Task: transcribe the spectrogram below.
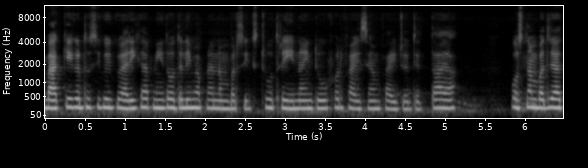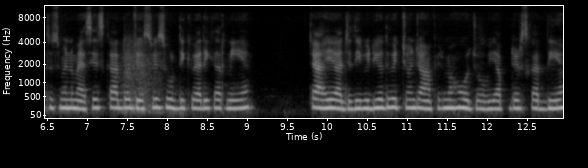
ਬਾਕੀ ਅਗਰ ਤੁਸੀਂ ਕੋਈ ਕੁਐਰੀ ਕਰਨੀ ਹੈ ਤਾਂ ਉਹਦੇ ਲਈ ਮੈਂ ਆਪਣਾ ਨੰਬਰ 6239245755 ਜੋ ਦਿੱਤਾ ਆ ਉਸ ਨੰਬਰ 'ਤੇ ਜਾ ਤੁਸੀਂ ਮੈਨੂੰ ਮੈਸੇਜ ਕਰ ਦਿਓ, ਜਿਸ ਵੀ ਸੂਟ ਦੀ ਕੁਐਰੀ ਕਰਨੀ ਹੈ, ਚਾਹੇ ਅੱਜ ਦੀ ਵੀਡੀਓ ਦੇ ਵਿੱਚੋਂ ਜਾਂ ਫਿਰ ਮੈਂ ਹੋਰ ਜੋ ਵੀ ਅਪਡੇਟਸ ਕਰਦੀ ਹਾਂ।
